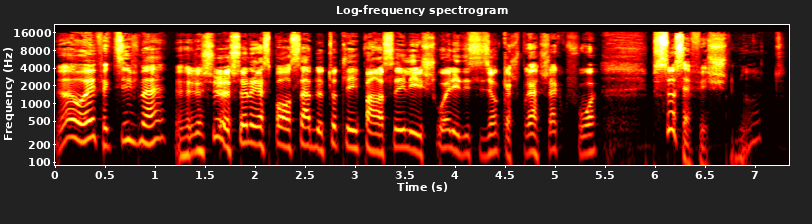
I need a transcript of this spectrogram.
Ah ouais, effectivement. Je suis le seul responsable de toutes les pensées, les choix, les décisions que je prends à chaque fois. Puis ça, ça fait chenoute.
